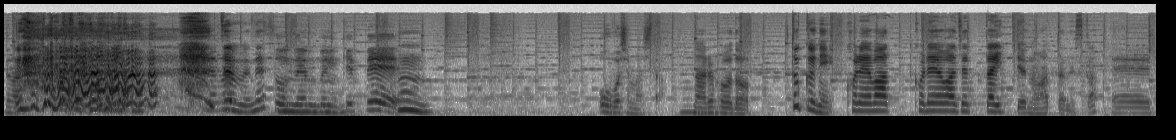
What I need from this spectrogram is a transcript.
てなって。全部ね。そう全部いけてうん。応募しました。なるほど。特にこれはこれは絶対っていうのはあったんですか？えーっ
